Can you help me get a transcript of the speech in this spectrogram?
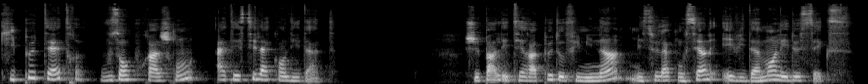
qui peut-être vous encourageront à tester la candidate. Je parle des thérapeutes au féminin, mais cela concerne évidemment les deux sexes.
